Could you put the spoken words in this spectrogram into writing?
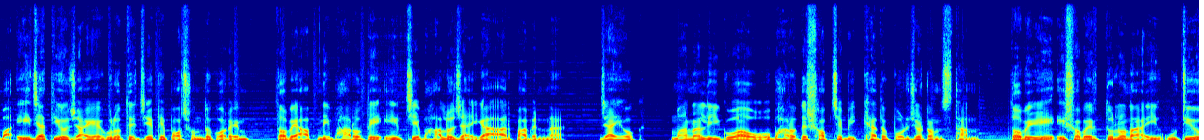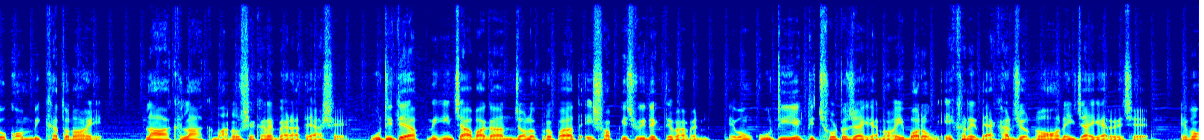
বা এই জাতীয় জায়গাগুলোতে যেতে পছন্দ করেন, তবে আপনি ভারতে এর চেয়ে ভালো জায়গা আর পাবেন না। যাই হোক, মানালি গোয়াও ভারতের সবচেয়ে বিখ্যাত পর্যটন স্থান। তবে এসবের তুলনায় উটিও কম বিখ্যাত নয়। লাখ লাখ মানুষ এখানে বেড়াতে আসে। উটিতে আপনি চা বাগান, জলপ্রপাত এই সব কিছুই দেখতে পাবেন এবং উটি একটি ছোট জায়গা নয়, বরং এখানে দেখার জন্য অনেক জায়গা রয়েছে এবং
